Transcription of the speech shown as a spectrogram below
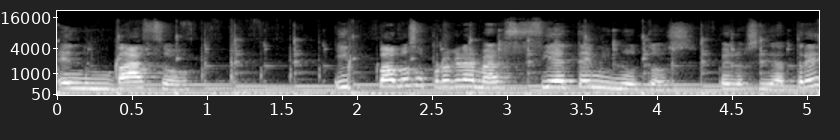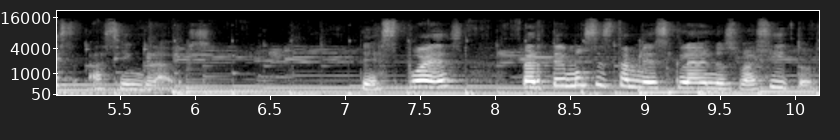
en un vaso y vamos a programar 7 minutos, velocidad 3 a 100 grados. Después, vertemos esta mezcla en los vasitos.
